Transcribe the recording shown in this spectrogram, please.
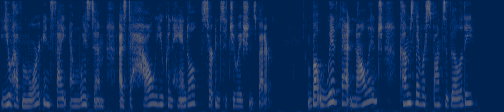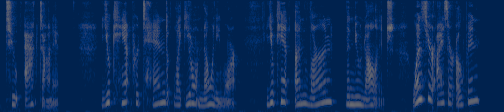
you have more insight and wisdom as to how you can handle certain situations better. But with that knowledge comes the responsibility to act on it. You can't pretend like you don't know anymore. You can't unlearn the new knowledge. Once your eyes are open,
